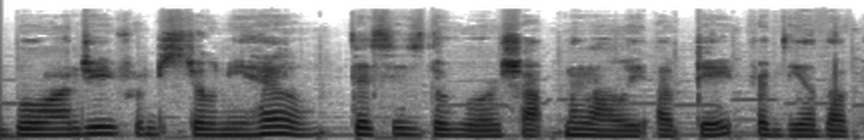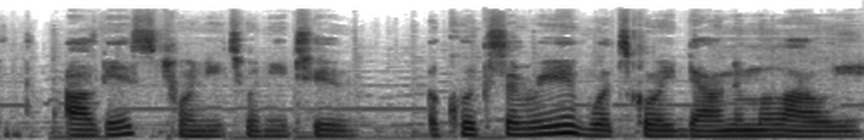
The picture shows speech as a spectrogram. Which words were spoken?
Bulanji from Stony Hill. This is the Rorshok Malawi update from the 11th of August 2022. A quick summary of what's going down in Malawi.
